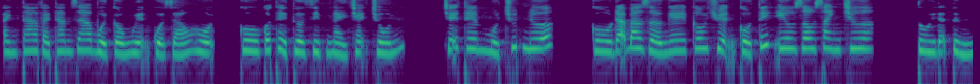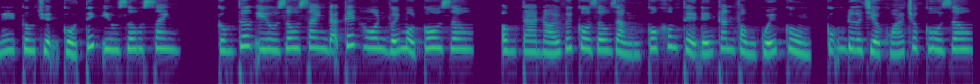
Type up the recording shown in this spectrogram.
anh ta phải tham gia buổi cầu nguyện của giáo hội. Cô có thể thừa dịp này chạy trốn. Trễ thêm một chút nữa. Cô đã bao giờ nghe câu chuyện cổ tích yêu dâu xanh chưa? Tôi đã từng nghe câu chuyện cổ tích yêu dâu xanh. Công tước yêu dâu xanh đã kết hôn với một cô dâu. Ông ta nói với cô dâu rằng cô không thể đến căn phòng cuối cùng, cũng đưa chìa khóa cho cô dâu.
